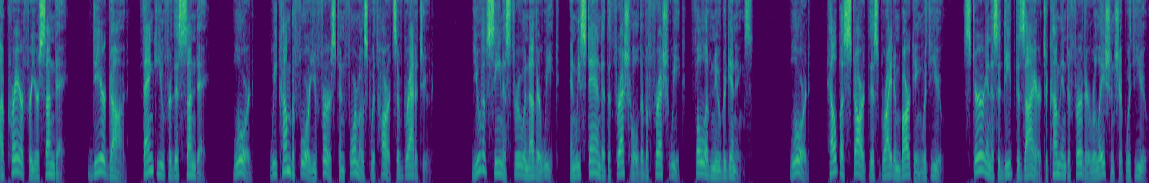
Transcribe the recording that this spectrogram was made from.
A prayer for your Sunday. Dear God, thank you for this Sunday. Lord, we come before you first and foremost with hearts of gratitude. You have seen us through another week, and we stand at the threshold of a fresh week, full of new beginnings. Lord, help us start this bright embarking with you. Stir in us a deep desire to come into further relationship with you.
